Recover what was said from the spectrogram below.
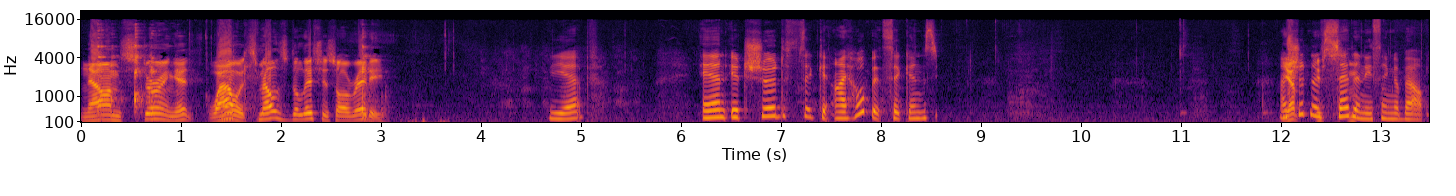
Now I'm stirring it. Wow, it smells delicious already. Yep. And it should thicken. I hope it thickens. I Yep, shouldn't have said anything about.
